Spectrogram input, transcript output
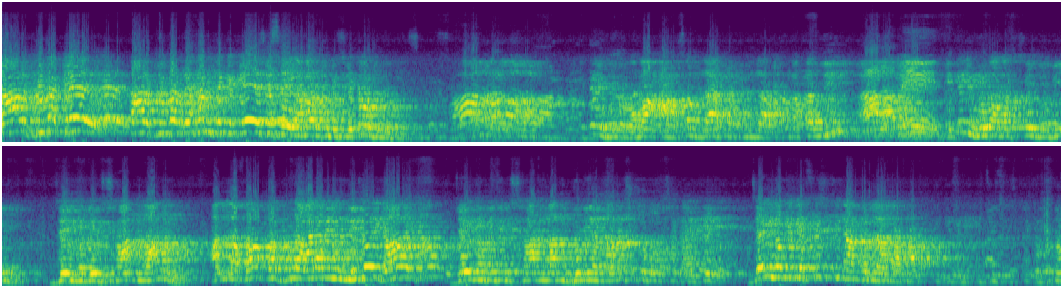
তার পিতাকে তার পিতার রেখান থেকে কে এসেছে? আমার নবী সেটাও বলে দিয়েছে। এটাই হলো ওমা আরসালনাকা ইল্লা রাহমাতাল লিল আলামিন। এটাই হলো আমার সেই নবী যেই নবীর সম্মান আল্লাহ পাক রব্বুল আলামিন নিজেই গায় যেই নবীর সম্মান দুনিয়ার মানুষকে বলছে গাইতে যেই নবীকে সৃষ্টি না করলে আল্লাহ পাক কিছু সৃষ্টি করতো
